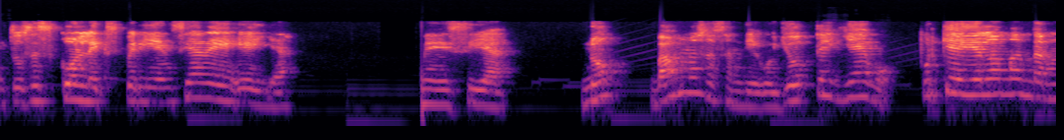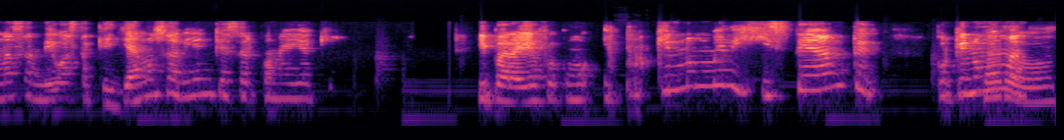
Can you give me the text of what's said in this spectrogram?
Entonces, con la experiencia de ella, me decía, no, vámonos a San Diego, yo te llevo, porque a ella la mandaron a San Diego hasta que ya no sabían qué hacer con ella aquí. Y para ella fue como, ¿y por qué no me dijiste antes? ¿Por qué no me mandó?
